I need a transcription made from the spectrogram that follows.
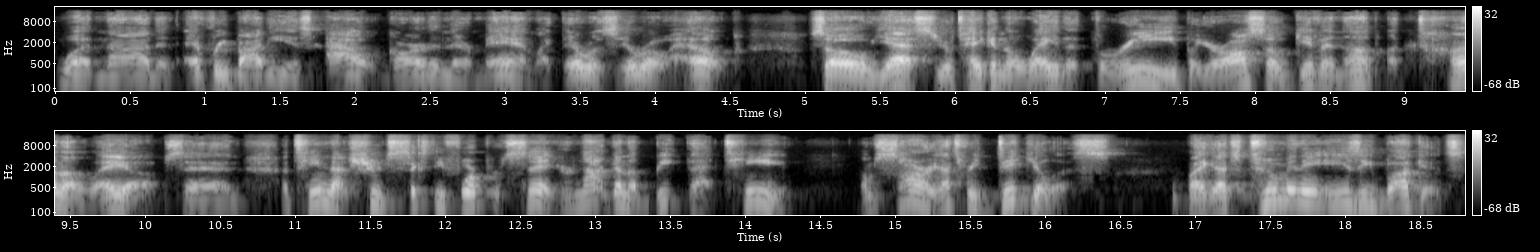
whatnot, and everybody is out guarding their man, like there was zero help. So, yes, you're taking away the three, but you're also giving up a ton of layups. And a team that shoots 64%, you're not going to beat that team. I'm sorry, that's ridiculous. Like that's too many easy buckets.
